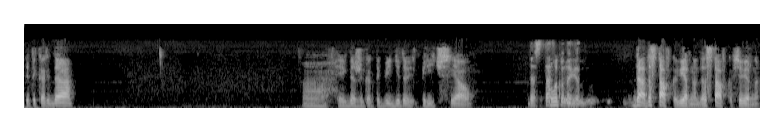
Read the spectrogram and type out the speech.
это когда э, я их даже как-то где-то перечислял. Доставку, вот, наверное. Да, доставка, верно, доставка, все верно.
